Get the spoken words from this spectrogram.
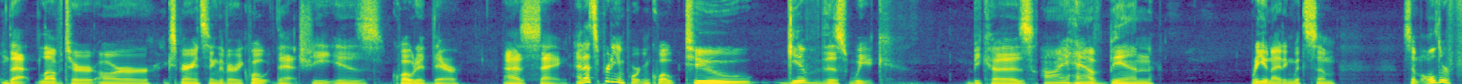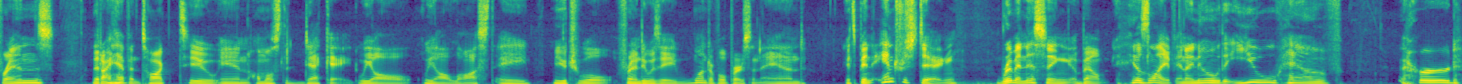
that loved her are experiencing the very quote that she is quoted there as saying, and that's a pretty important quote to give this week because I have been reuniting with some some older friends that I haven't talked to in almost a decade. We all we all lost a mutual friend who was a wonderful person and it's been interesting reminiscing about his life and I know that you have heard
